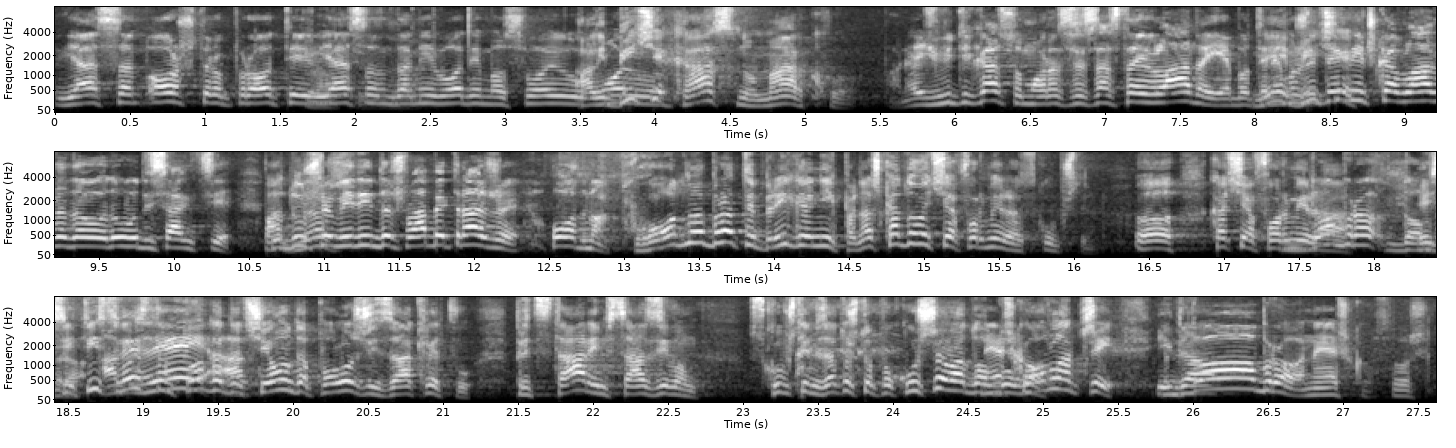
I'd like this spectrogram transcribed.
Ja sam oštro protiv, ja sam da mi vodimo svoju... Ali moju... bit će kasno, Marko. Pa neće biti kasno, mora se sastavi vlada, jebote. Ne, Ne, može bit će- tehnička vlada da, da uvodi sankcije. Pa, Do duše znaš- vidim da švabe traže odmah. Odmah, brate, briga njih. Pa znaš kad ovaj će ja formira skupštinu? Uh, kad će ja formira... Dobro, dobro. Jesi ti A svestan ne, toga da a- će on da položi zakletvu pred starim sazivom skupštine zato što pokušava da obogovlači i da... Dobro, Neško, slušaj.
